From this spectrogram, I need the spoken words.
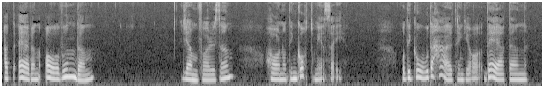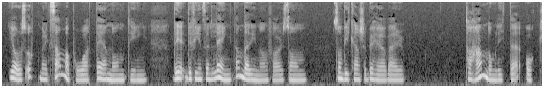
att även avunden, jämförelsen, har någonting gott med sig. Och det goda här, tänker jag, det är att den gör oss uppmärksamma på att det är någonting, det, det finns en längtan där innanför som, som vi kanske behöver ta hand om lite och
